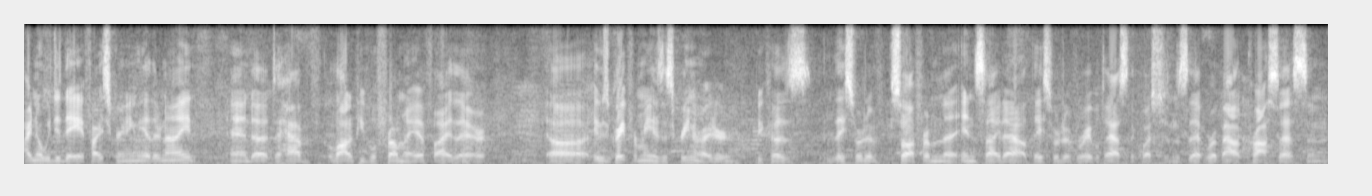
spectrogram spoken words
I know we did the AFI screening the other night, and uh, to have a lot of people from AFI there, uh, it was great for me as a screenwriter because they sort of saw it from the inside out. They sort of were able to ask the questions that were about process, and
